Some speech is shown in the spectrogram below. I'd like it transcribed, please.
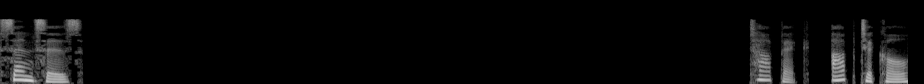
Senses Optical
